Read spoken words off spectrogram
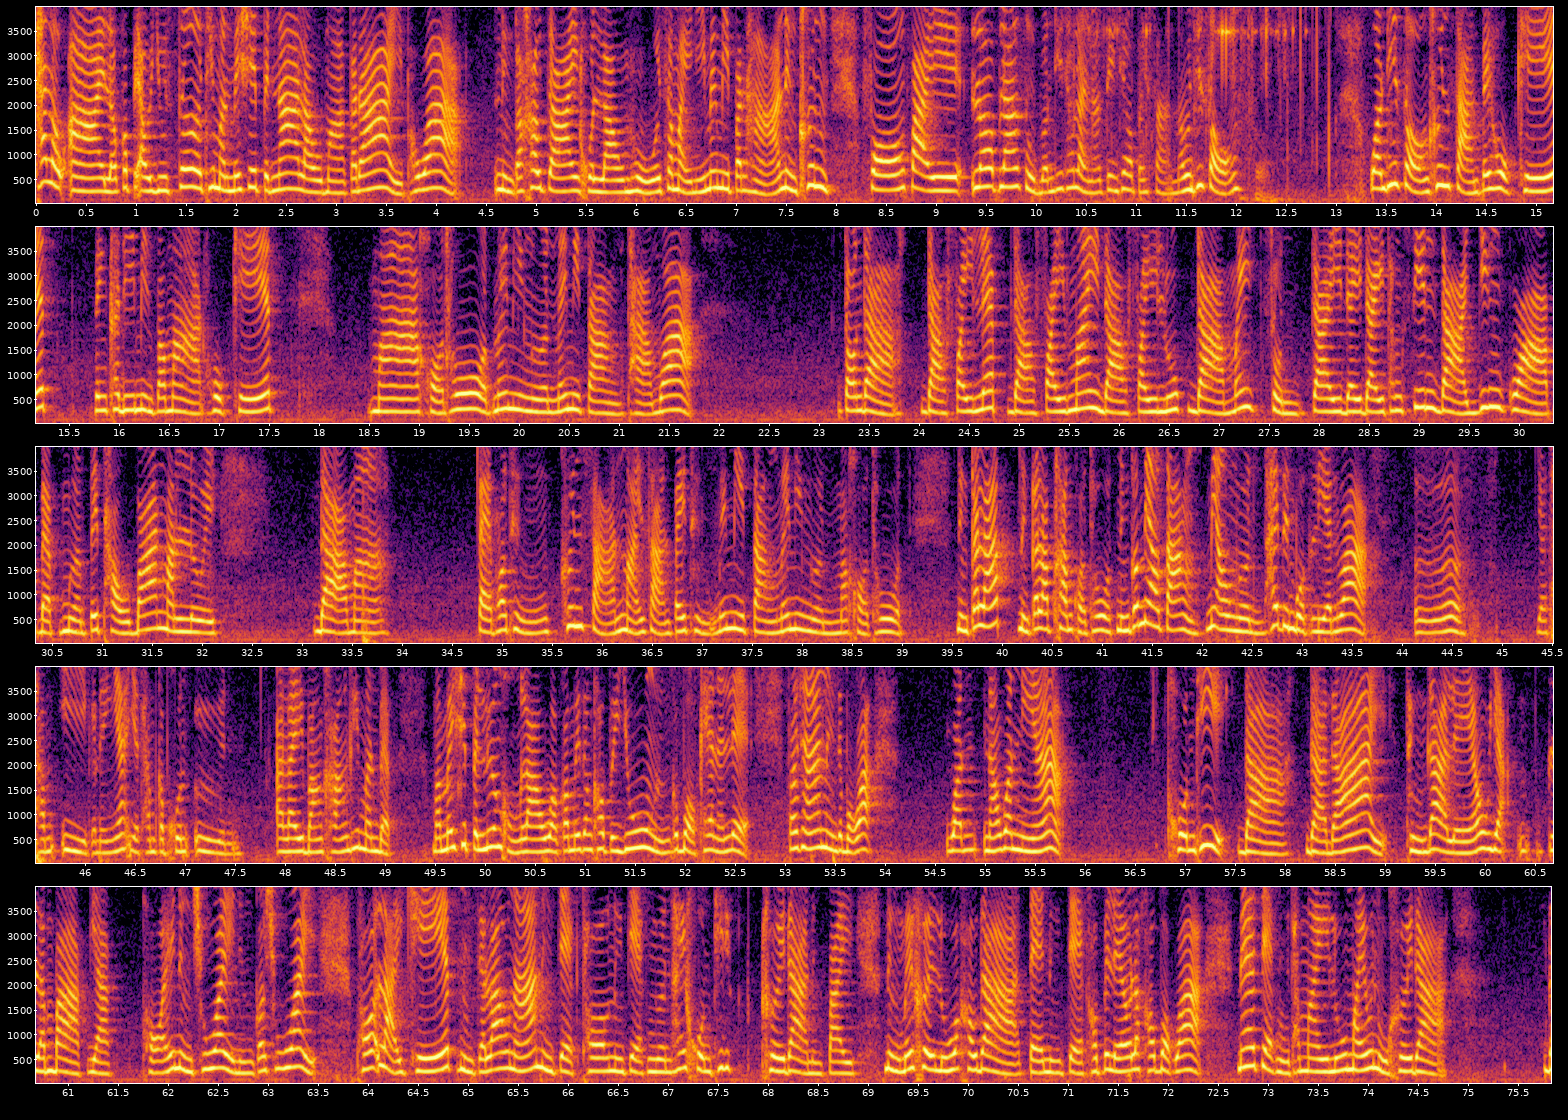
ถ้าเราอายเราก็ไปเอายูเซอร์ที่มันไม่ใช่เป็นหน้าเรามาก็ได้ เพราะว่า หนึ่งก็เข้าใจคนเราโหสมัยนี้ไม่มีปัญหาหนึ่งขึ้น ฟ้องไปรอบล่าสุดวันที่เท่าไหร่นะติงที่เราไปศาลมาวันที่สองวันที่สองขึ้นศาลไปหกเคส เป็นคดีหมิ่นประมาทหกเคส มาขอโทษไม่มีเงินไม่มีตังค์ถามว่า ตอนด่า ด่าไฟแลบด่าไฟไหม้ด่าไฟลุก ด่าไม่สนใจใด ๆ ทั้งสิ้นด่ายิ่งกว่าแบบเหมือนไปเผาบ้านมันเลย ด่ามา แต่พอถึงขึ้นศาลหมายศาลไปถึงไม่มีตังค์ไม่มีเงินมาขอโทษหนึ่งก็รับหนึ่งก็รับคำขอโทษหนึ่งก็ไม่เอาตังค์ไม่เอาเงิน ให้เป็นบทเรียนว่า เออ อย่าทำอีกอะไรเงี้ยอย่าทำกับคนอื่น อะไรบางครั้งที่มันแบบมันไม่ใช่เป็นเรื่องของเราอะก็ไม่ต้องเข้าไปยุ่งหนึ่งก็บอกแค่นั้นแหละ เพราะฉะนั้นหนึ่งจะบอกว่าวันนะวันเนี้ยคนที่ด่าด่าได้ ถึงด่าแล้วอยากลำบากอยาก ขอให้หนึ่งช่วยหนึ่งก็ช่วย เพราะหลายเคสหนึ่งจะเล่านะหนึ่งแจกทองหนึ่งแจกเงินให้คนที่เคยด่าหนึ่งไปหนึ่งไม่เคยรู้ว่าเขาด่า แต่หนึ่งแจกเขาไปแล้วแล้วเขาบอกว่า แม่แจกหนูทำไมรู้ไหมว่าหนูเคยด่า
